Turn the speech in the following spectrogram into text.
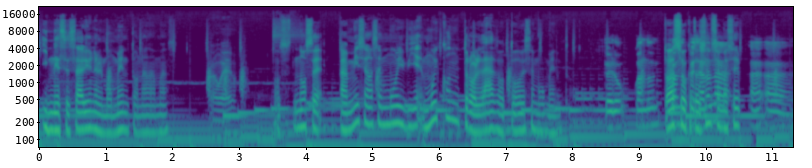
y necesario en el momento nada más. Ah, huevo. O s- no sé, a mí se me hace muy bien, muy controlado todo ese momento. Pero cuando, Toda cuando su actuación empezaron se me a, hace a- a-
